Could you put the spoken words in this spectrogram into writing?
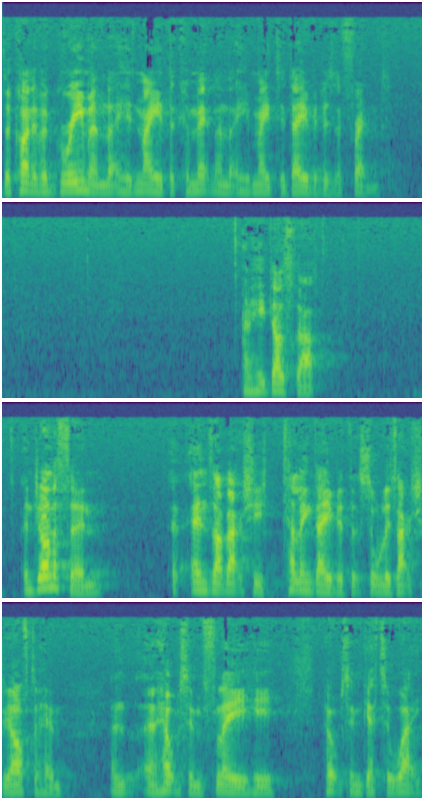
the kind of agreement that he's made, the commitment that he made to David as a friend. And he does that. And Jonathan ends up actually telling David that Saul is actually after him and, and helps him flee. He, helps him get away.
